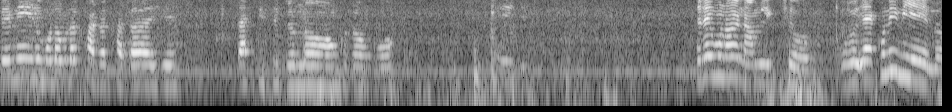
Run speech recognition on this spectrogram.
টেনে মোটা মোটা খাতা খাতা, এই যে প্র্যাকটিসের জন্য অঙ্ক টঙ্ক। সেটাই মনে হয় নাম লিখছে ও। এখনই নিয়ে এলো।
